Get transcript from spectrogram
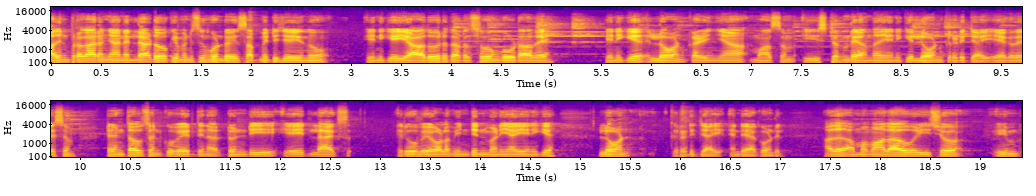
അതിന് പ്രകാരം ഞാൻ എല്ലാ ഡോക്യുമെന്റ്സും കൊണ്ടുപോയി സബ്മിറ്റ് ചെയ്യുന്നു. എനിക്ക് യാതൊരു തടസ്സവും കൂടാതെ എനിക്ക് ലോൺ കഴിഞ്ഞ മാസം ഈസ്റ്ററിന്റെ അന്ന് എനിക്ക് ലോൺ ക്രെഡിറ്റ് ആയി. ഏകദേശം ten thousand Kuwait dinar twenty eight lakhs രൂപയോളം ഇന്ത്യൻ മണിയായി എനിക്ക് ലോൺ ക്രെഡിറ്റ് ആയി എന്റെ അക്കൗണ്ടിൽ അത് അമ്മ മാതാവ് ഈശോയും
